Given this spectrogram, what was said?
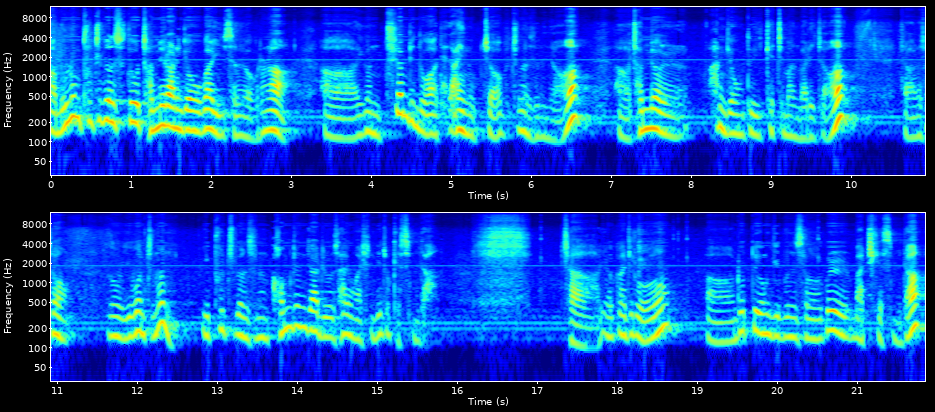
아, 물론 불치 변수도 전멸하는 경우가 있어요. 그러나 어, 이건 출현 빈도가 대단히 높죠. 불치 변수는요. 어, 전멸하는 경우도 있겠지만 말이죠. 자, 그래서 이번 주는 이 불치 변수는 검증 자료로 사용하시는 게 좋겠습니다. 자, 여기까지로 어, 로또 용지 분석을 마치겠습니다.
